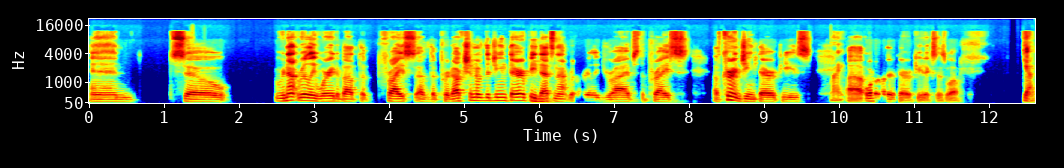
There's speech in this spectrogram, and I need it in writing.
And so we're not really worried about the price of the production of the gene therapy. Mm-hmm. That's not what really drives the price of current gene therapies right. uh, or other therapeutics as well. Yeah.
